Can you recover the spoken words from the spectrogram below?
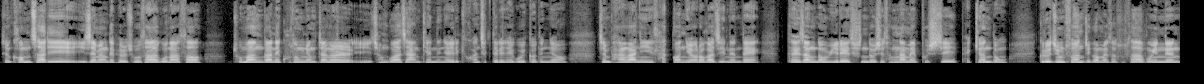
지금 검찰이 이재명 대표를 조사하고 나서 조만간에 구속영장을 이 청구하지 않겠느냐 이렇게 관측들이 되고 있거든요. 지금 방안이 사건이 여러 가지 있는데 대장동 위례 신도시 성남FC 백현동 그리고 지금 수원지검에서 수사하고 있는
